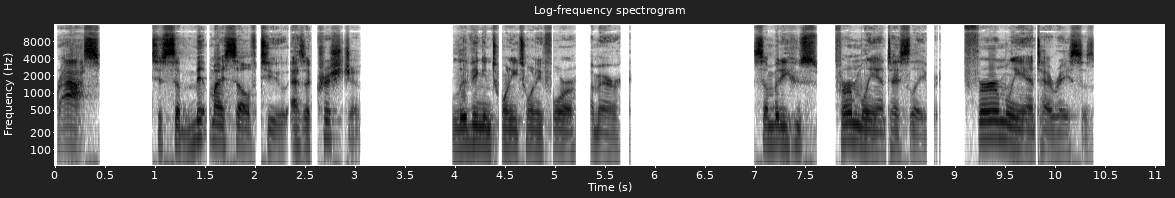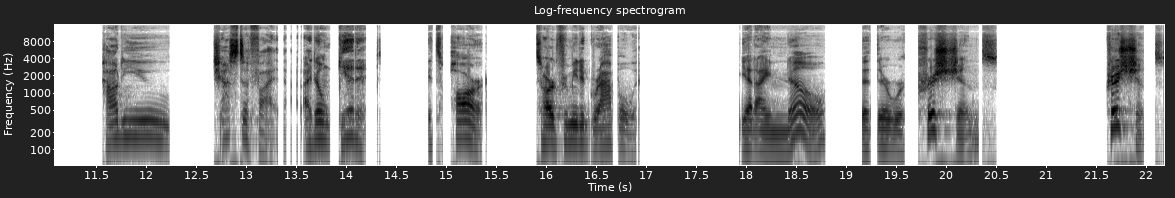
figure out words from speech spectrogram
grasp, to submit myself to as a Christian living in 2024 America. Somebody who's firmly anti slavery, firmly anti racism. How do you justify that? I don't get it. It's hard. It's hard for me to grapple with. Yet I know that there were Christians, Christians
